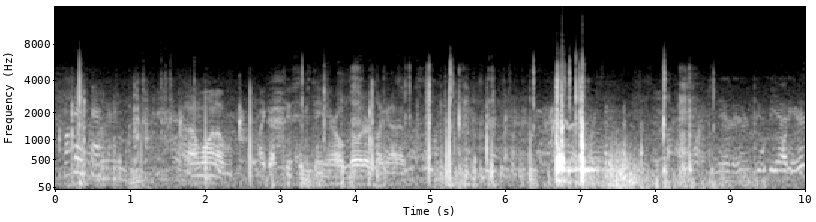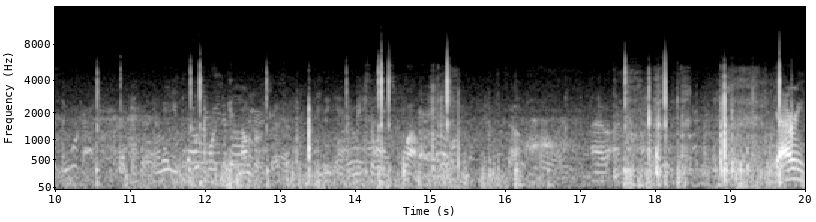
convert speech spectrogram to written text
I don't want to. I got two 16-year-old daughters. I gotta. You to be out here. I mean, you always want to get numbers. It makes the race flow. Gary.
